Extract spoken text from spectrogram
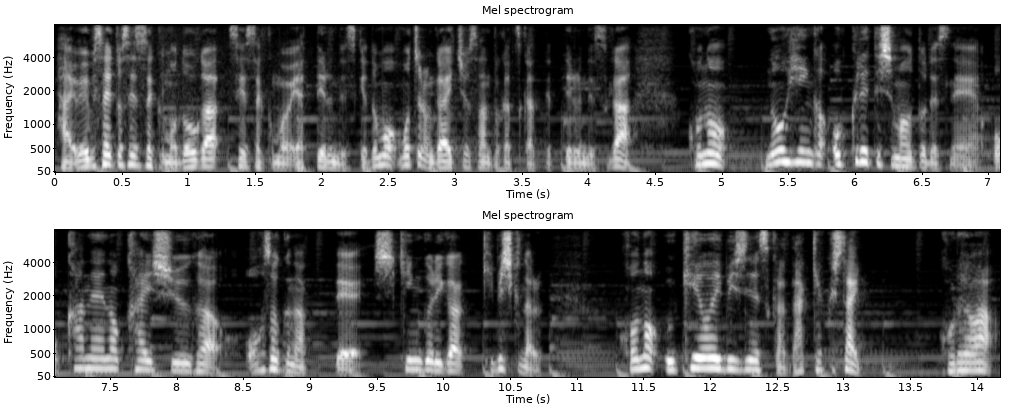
はい、ウェブサイト制作も動画制作もやってるんですけども、もちろん外注さんとか使ってってるんですが、この納品が遅れてしまうとですね、お金の回収が遅くなって、資金繰りが厳しくなる。この請負ビジネスから脱却したい。これは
